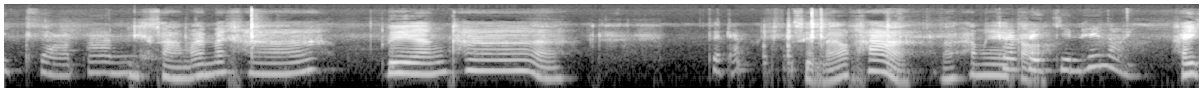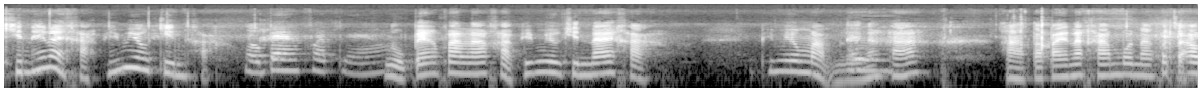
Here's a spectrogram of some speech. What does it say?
อีกสามอันอีกสามอันนะคะ เหลืองค่ะ เสร็จแล้วเสร็จแล้วค่ะ แล้วทำไงถ้าต่ใคอรกินให้หน่อย ใครกินให้หน่อยค่ะ พี่มิวกินค่ะ หนูแปรงฟันแล้ว หนูแป้งฟันแล้วค่ะ พี่มิวกินได้ค่ะ พี่มิวหม่ำเลยนะคะ อ่า ต่อไปนะคะโมนาก็จะเอา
